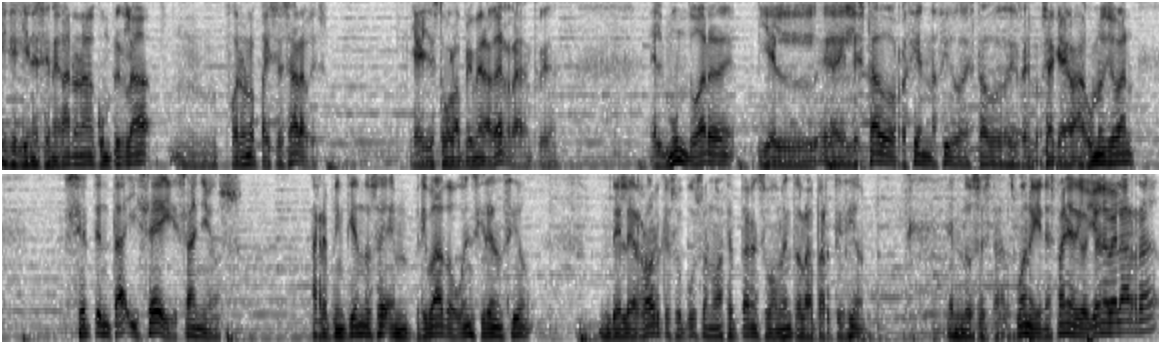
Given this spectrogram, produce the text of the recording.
y que quienes se negaron a cumplirla mm, fueron los países árabes. Y ahí estuvo la primera guerra entre el mundo árabe y el, Estado recién nacido, el Estado de Israel. O sea que algunos llevan 76 años arrepintiéndose en privado o en silencio del error que supuso no aceptar en su momento la partición en dos estados. Bueno, y en España digo, Yone Belarra,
